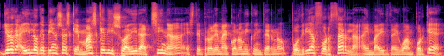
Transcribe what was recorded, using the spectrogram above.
Yo ahí lo que pienso es que más que disuadir a China, este problema económico interno, podría forzarla a invadir Taiwán. ¿Por qué?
